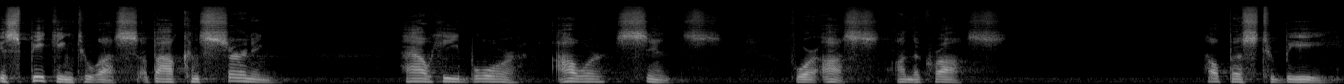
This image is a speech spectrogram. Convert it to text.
is speaking to us about concerning how he bore our sins for us on the cross. Help us to be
